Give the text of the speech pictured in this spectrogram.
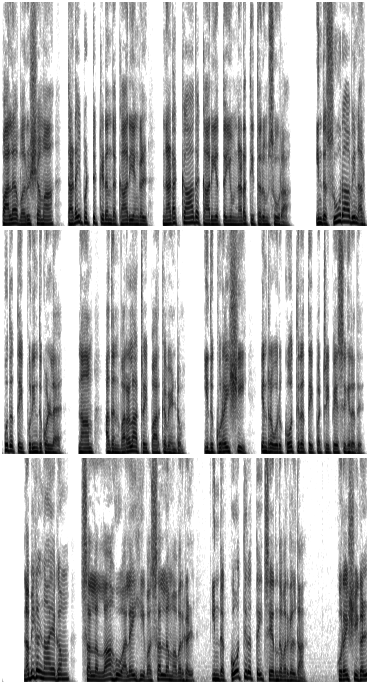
பல வருஷமா தடைப்பட்டு கிடந்த காரியங்கள் நடக்காத காரியத்தையும் நடத்தி தரும் சூறா. இந்த சூறாவின் அற்புதத்தை புரிந்து கொள்ள நாம் அதன் வரலாற்றை பார்க்க வேண்டும். இது குறைஷி என்ற ஒரு கோத்திரத்தை பற்றி பேசுகிறது. நபிகள் நாயகம் சல்லல்லாஹு அலைஹி வசல்லம் அவர்கள் இந்த கோத்திரத்தைச் சேர்ந்தவர்கள்தான். குறைஷிகள்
